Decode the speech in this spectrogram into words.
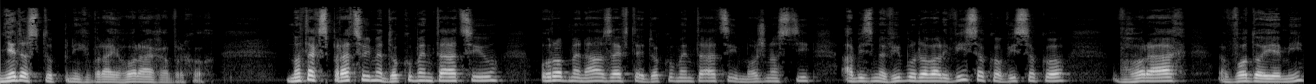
nedostupných vraj horách a vrchoch. No tak spracujme dokumentáciu, urobme naozaj v tej dokumentácii možnosti, aby sme vybudovali vysoko, vysoko v horách vodojemy,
